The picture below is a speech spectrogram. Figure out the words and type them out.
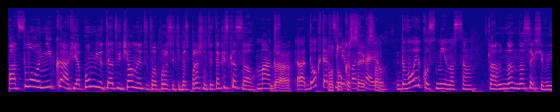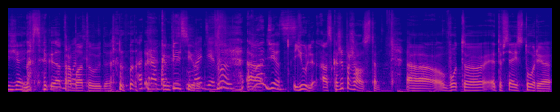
от слова «никак». Я помню, ты отвечал на этот вопрос, я тебя спрашивал, ты так и сказал. Макс, Да. э, доктор Но тебе только поставил сексом. двойку с минусом. А, ну на, на сексе выезжает. Нас Отрабатываю, да. Отрабатывает. Компенсирую. Молодец. Ну, А, Молодец. Юль, а скажи, пожалуйста, а, вот э, эта вся история,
